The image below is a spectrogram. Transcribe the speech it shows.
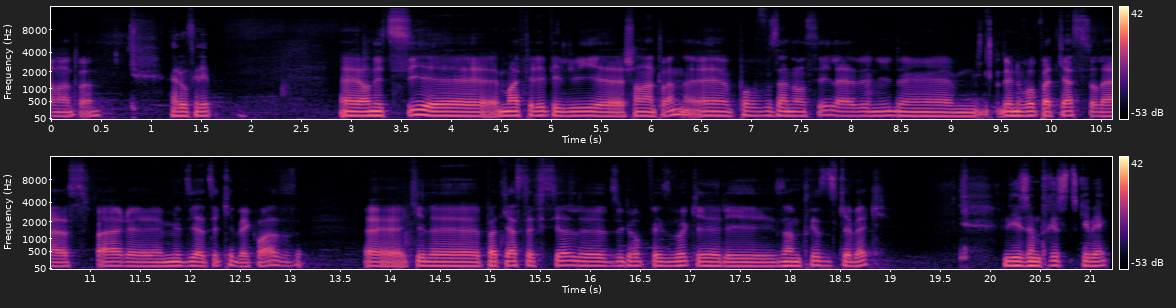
Euh, Charles-Antoine. Allô Philippe. Euh, on est ici, euh, moi Philippe et lui Charles-Antoine, pour vous annoncer la venue d'un nouveau podcast sur la sphère médiatique québécoise, qui est le podcast officiel du groupe Facebook Les Hommes Tristes du Québec. Les Hommes Tristes du Québec.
